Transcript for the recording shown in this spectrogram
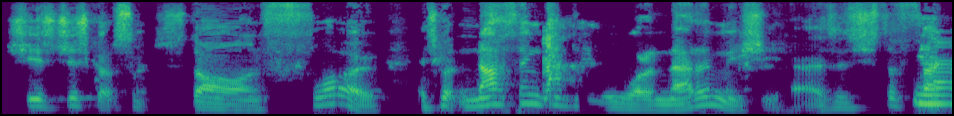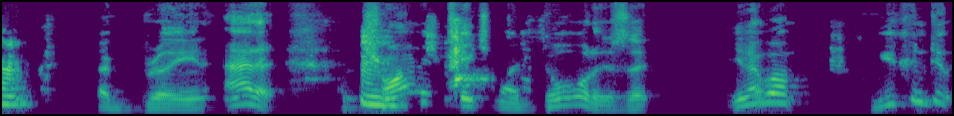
she's just got some style and flow. It's got nothing to do with what anatomy she has. It's just the fact no. that they're brilliant at it. I'm trying to teach my daughters that you know what? You can do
